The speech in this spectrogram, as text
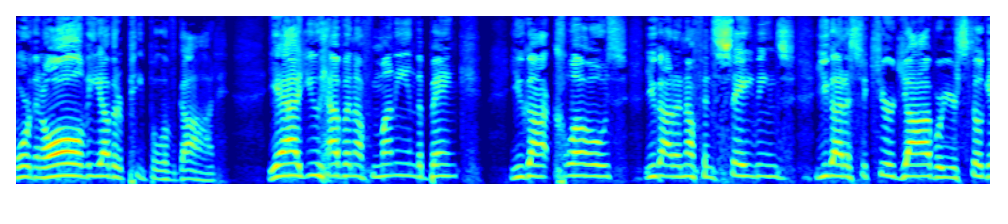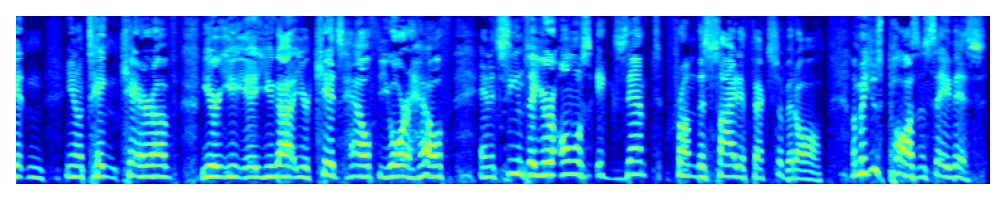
more than all the other people of God. Yeah, you have enough money in the bank you got clothes, you got enough in savings, you got a secure job where you're still getting, you know, taken care of. You're, you you got your kids' health, your health, and it seems that you're almost exempt from the side effects of it all. Let me just pause and say this:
